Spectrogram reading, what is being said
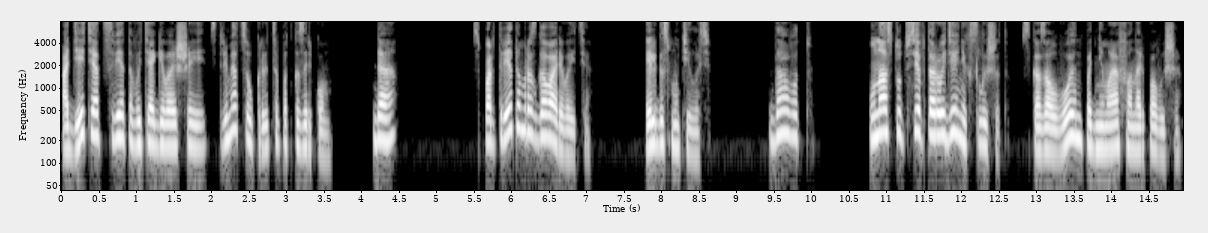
а дети от света, вытягивая шеи, стремятся укрыться под козырьком. «Да». «С портретом разговариваете?» Эльга смутилась. «Да вот». «У нас тут все второй день их слышат. — сказал воин, поднимая фонарь повыше.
